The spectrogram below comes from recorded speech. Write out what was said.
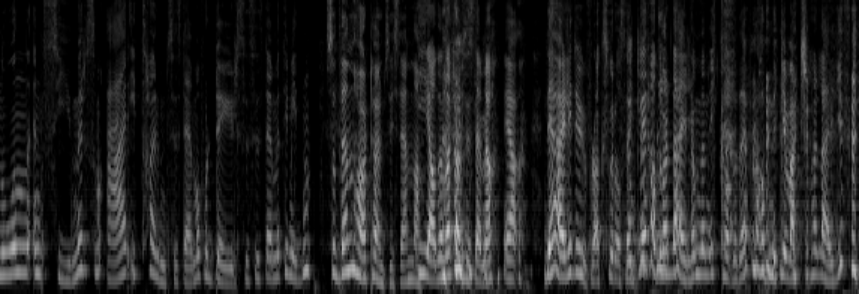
noen enzymer som er i tarmsystemet og fordøyelsessystemet til midden. Så den har tarmsystem, da. Ja, den har tarmsystem, ja. ja. Det er litt uflaks for oss, egentlig. Hadde vært deilig om den ikke hadde det, for da hadde den ikke vært så allergisk.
